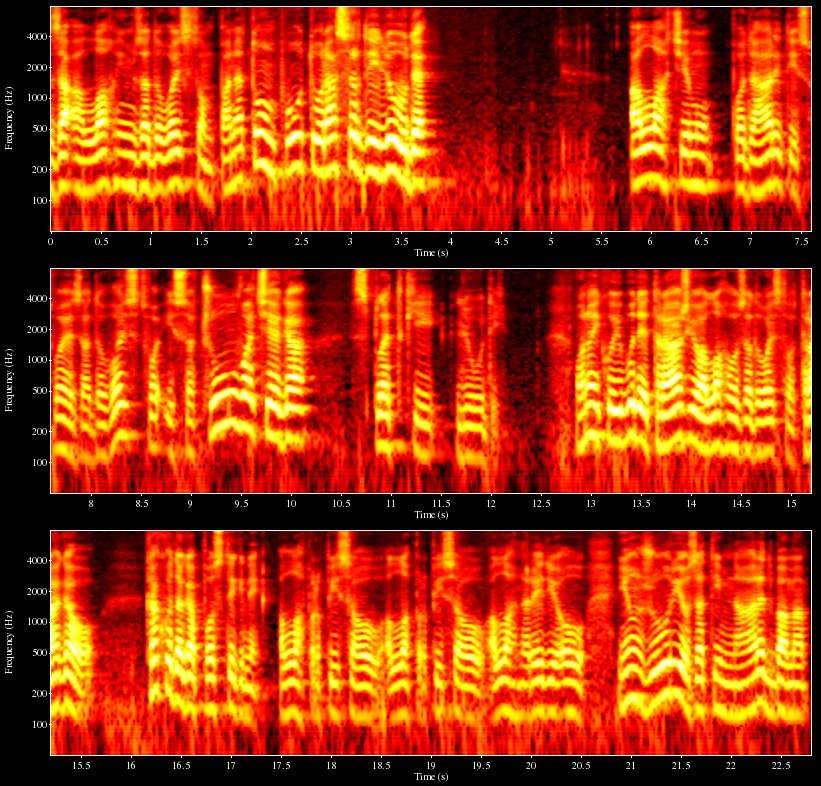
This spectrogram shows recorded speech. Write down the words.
za Allahovim zadovoljstvom, pa na tom putu rasrdi ljude, Allah će mu podariti svoje zadovoljstvo i sačuvat će ga spletki ljudi. Onaj koji bude tražio Allahovo zadovoljstvo, tragao, Kako da ga postigne? Allah propisao ovo, Allah propisao ovo, Allah naredio ovo. I on žurio za tim naredbama.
